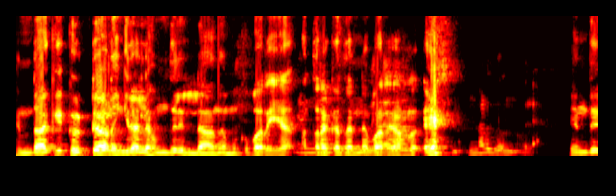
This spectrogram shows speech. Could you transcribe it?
ഉണ്ടാക്കി കിട്ടുകയാണെങ്കിൽ അലഹമില്ല എന്ന് നമുക്ക് പറയാം. അത്രയൊക്കെ തന്നെ പറയാനുള്ളു. ഏ? എന്ത്?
